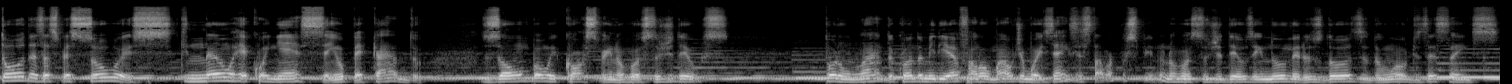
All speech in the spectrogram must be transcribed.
Todas as pessoas que não reconhecem o pecado zombam e cospem no rosto de Deus. Por um lado, quando Miriam falou mal de Moisés, estava cuspindo no rosto de Deus em Números 12, do 1 ao 16.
